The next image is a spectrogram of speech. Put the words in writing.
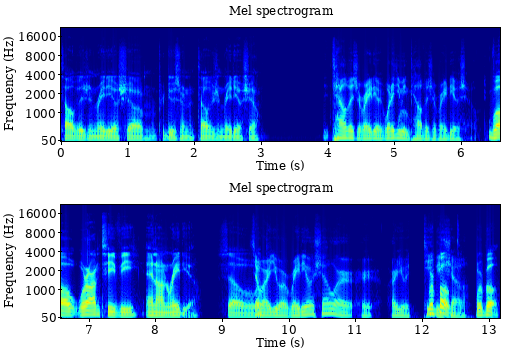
television radio show. I'm a producer on a television radio show. Television, radio. What did you mean television, radio show? Well, we're on TV and on radio. So, So are you a radio show or, or are you a we're TV both. show? We're both.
